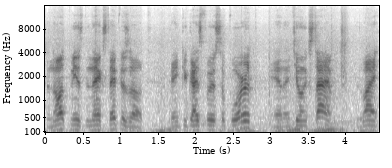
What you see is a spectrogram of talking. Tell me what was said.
to not miss the next episode. Thank you guys for your support and until next time, bye.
